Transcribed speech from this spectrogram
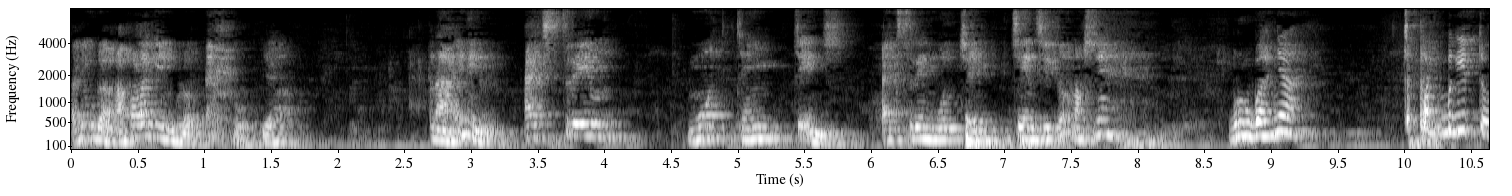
Tadi udah, apalagi yang belum? ya. Nah ini extreme mood change. Extreme mood change, change itu maksudnya berubahnya cepat begitu.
